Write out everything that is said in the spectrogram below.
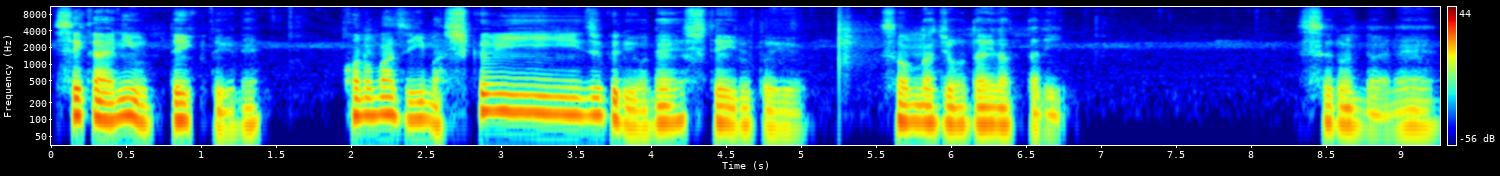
世界に売っていくというね、このまず今仕組み作りをね、しているという、そんな状態だったりするんだよね。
